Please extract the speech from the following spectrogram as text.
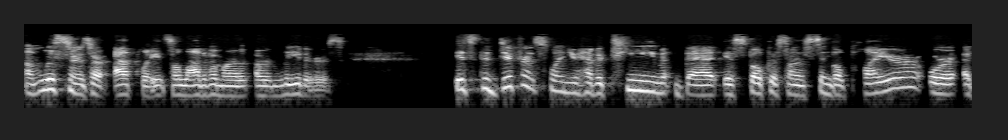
um, listeners are athletes. A lot of them are, are leaders. It's the difference when you have a team that is focused on a single player or a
